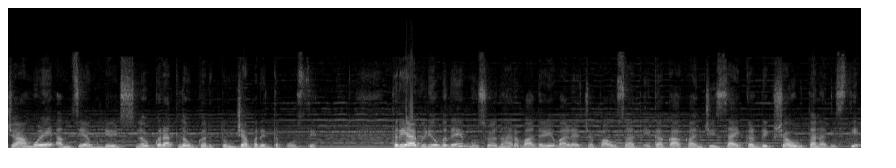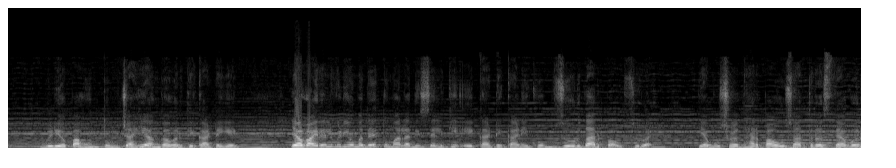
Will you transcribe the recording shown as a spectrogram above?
ज्यामुळे आमचे अपडेट्स लवकरात लवकर तुमच्यापर्यंत पोहोचतील. तर या व्हिडिओमध्ये मुसळधार वादळी वाऱ्याच्या पावसात एका काकांची सायकल रिक्षा उडताना दिसते व्हिडिओ पाहून तुमच्याही अंगावरती काटे येईल. या व्हायरल व्हिडिओमध्ये तुम्हाला दिसेल की एका ठिकाणी खूप जोरदार पाऊस सुरू आहे. या मुसळधार पावसात रस्त्यावर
